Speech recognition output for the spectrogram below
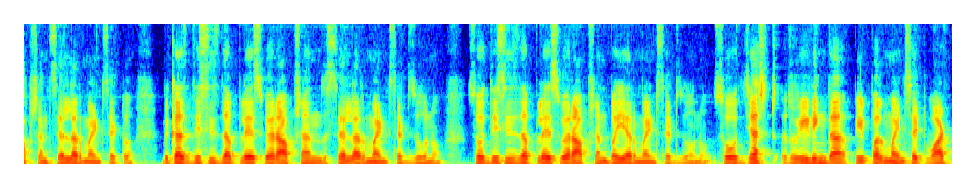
option seller mind set because this is the place where option seller mind set zone so this is the place where option buyer mind set zone so just reading the people mind set what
